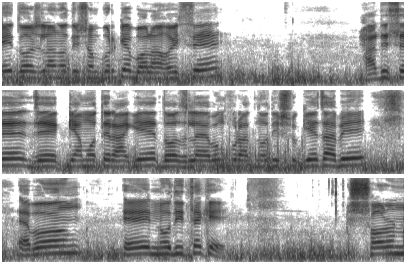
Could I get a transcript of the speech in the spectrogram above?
এই দজলা নদী সম্পর্কে বলা হয়েছে হাদিসে যে কিয়ামতের আগে দজলা এবং ফুরাত নদী শুকিয়ে যাবে এবং এই নদী থেকে স্বর্ণ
